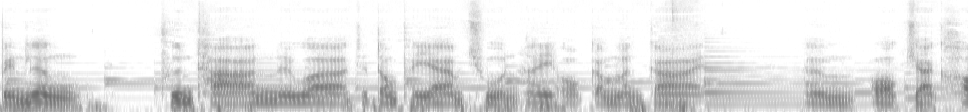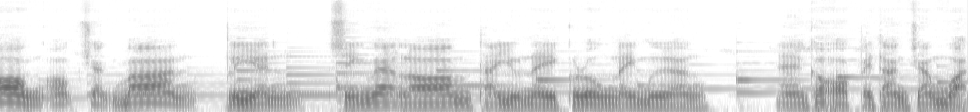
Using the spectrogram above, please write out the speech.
เป็นเรื่องพื้นฐานเลยว่าจะต้องพยายามชวนให้ออกกำลังกายออกจากห้องออกจากบ้าน เปลี่ยนสิ่งแวดล้อมถ้าอยู่ในกรุงในเมือง ก็ออกไปทางจังหวัด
